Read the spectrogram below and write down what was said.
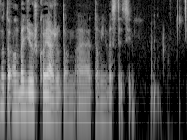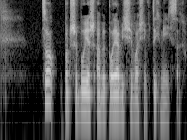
no to on będzie już kojarzył tą, e, tą inwestycję. Co potrzebujesz, aby pojawić się właśnie w tych miejscach?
